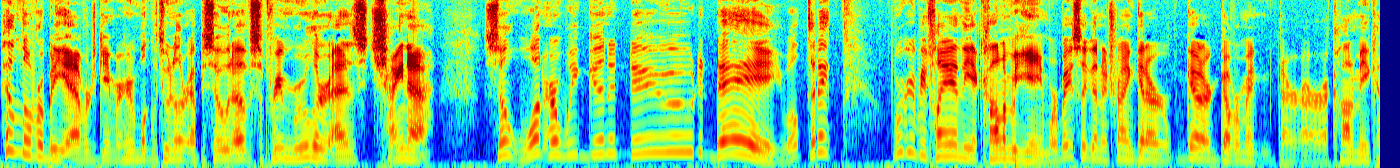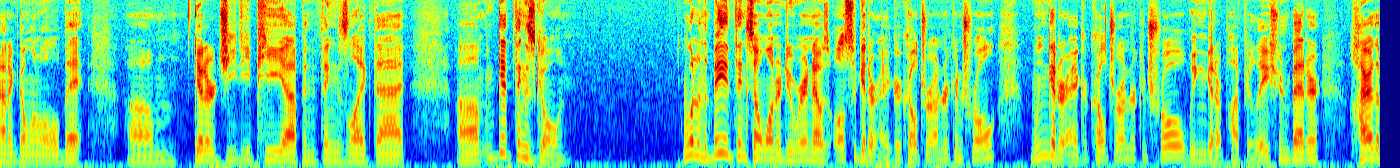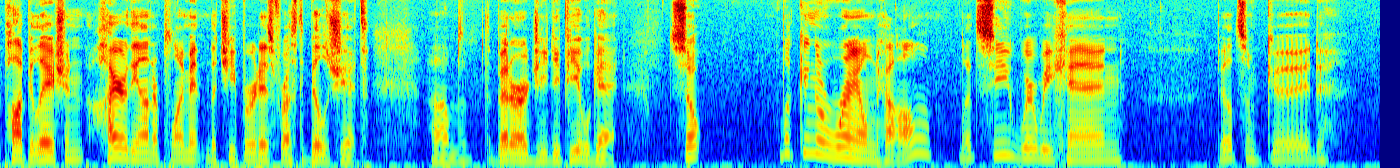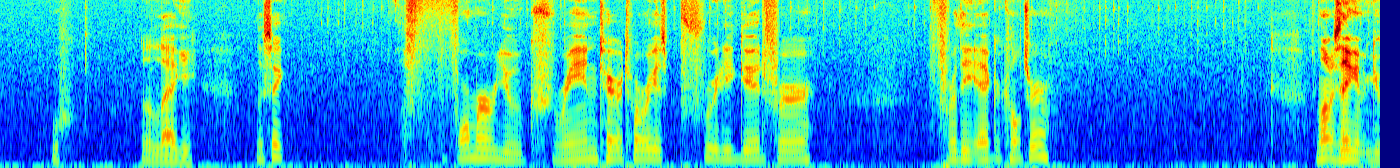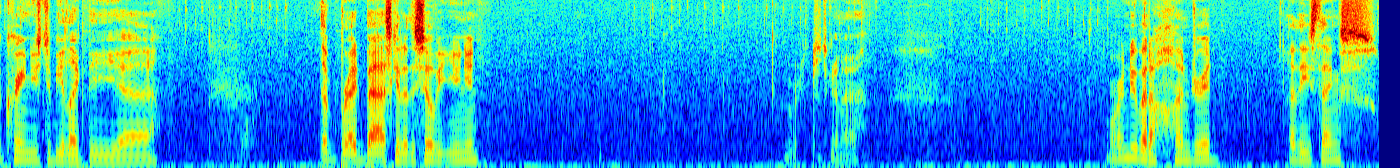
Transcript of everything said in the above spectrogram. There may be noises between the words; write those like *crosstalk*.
Hello everybody, Average Gamer here, and welcome to another episode of Supreme Ruler as China. So what are we gonna do today? Well, today we're gonna be playing the economy game. We're basically gonna try and get our get our government, our, our economy kind of going a little bit, um, get our GDP up and things like that, um, and get things going. One of the main things I want to do right now is also get our agriculture under control. We can get our agriculture under control, we can get our population better. Higher the population, higher the unemployment, the cheaper it is for us to build shit. Um, the better our GDP will get. So, looking around here, let's see where we can build some good... Ooh, a little laggy. Looks like former Ukraine territory is pretty good for for the agriculture. I'm not mistaken, Ukraine used to be like the uh, the breadbasket of the Soviet Union. We're just gonna we're gonna do about a hundred of these things.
